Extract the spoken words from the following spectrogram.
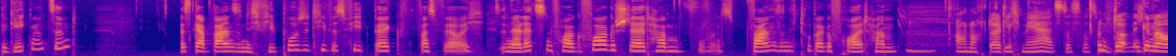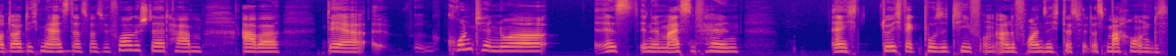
begegnet sind. Es gab wahnsinnig viel positives Feedback, was wir euch in der letzten Folge vorgestellt haben, wo wir uns wahnsinnig drüber gefreut haben. Auch noch deutlich mehr als das, was wir Und vorgestellt genau, haben. deutlich mehr als das, was wir vorgestellt haben. Aber der äh, Grundtenor ist in den meisten Fällen echt durchweg positiv und alle freuen sich, dass wir das machen. Und das,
